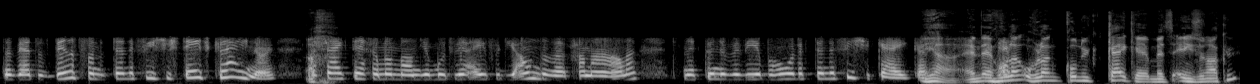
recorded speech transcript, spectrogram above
dan werd het beeld van de televisie steeds kleiner. Dan zei ik tegen mijn man, je moet weer even die andere gaan halen. Dan kunnen we weer behoorlijk televisie kijken. Ja, en, en hoe, lang, hoe lang kon u kijken met één zo'n accu?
